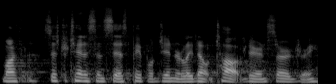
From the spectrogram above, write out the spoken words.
Martha, Sister Tennyson says people generally don't talk during surgery.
